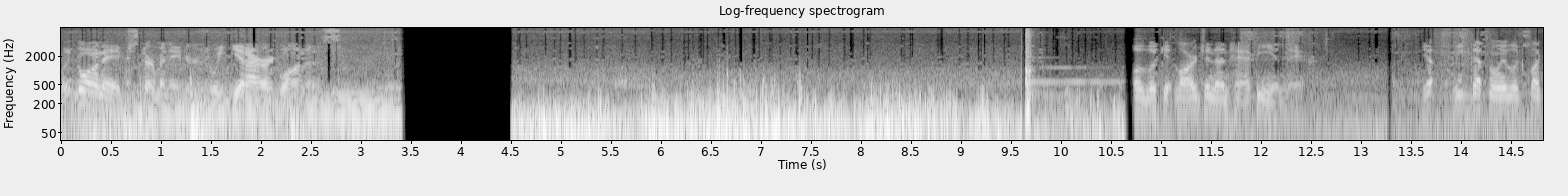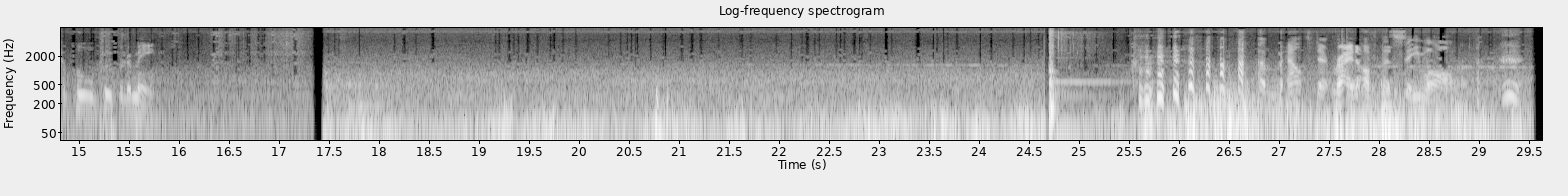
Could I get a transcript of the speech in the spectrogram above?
Iguana exterminators, we get our iguanas. Oh, look at large and unhappy in there. Yep, he definitely looks like a pool pooper to me. Bounced it right off the seawall.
